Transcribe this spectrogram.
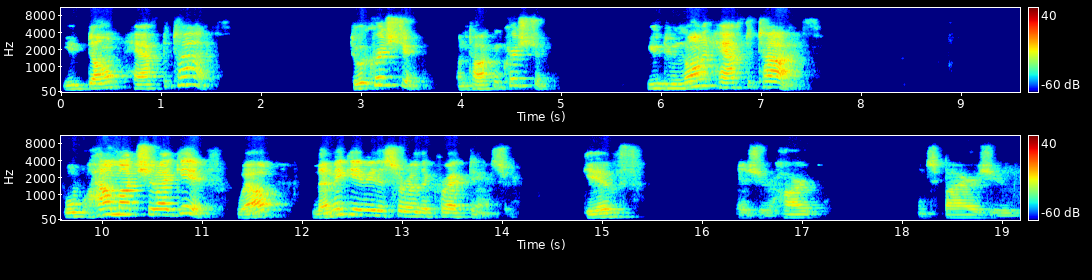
you don't have to tithe to a Christian. I'm talking Christian. You do not have to tithe. Well, how much should I give? Well, let me give you the sort of the correct answer. Give as your heart inspires you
